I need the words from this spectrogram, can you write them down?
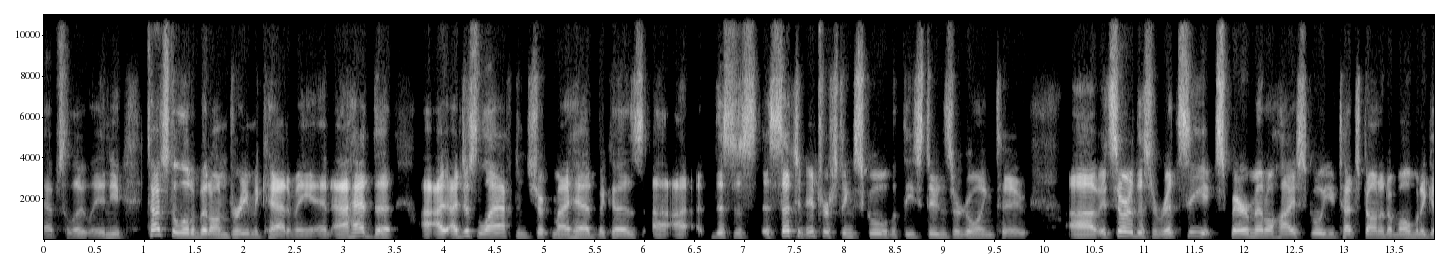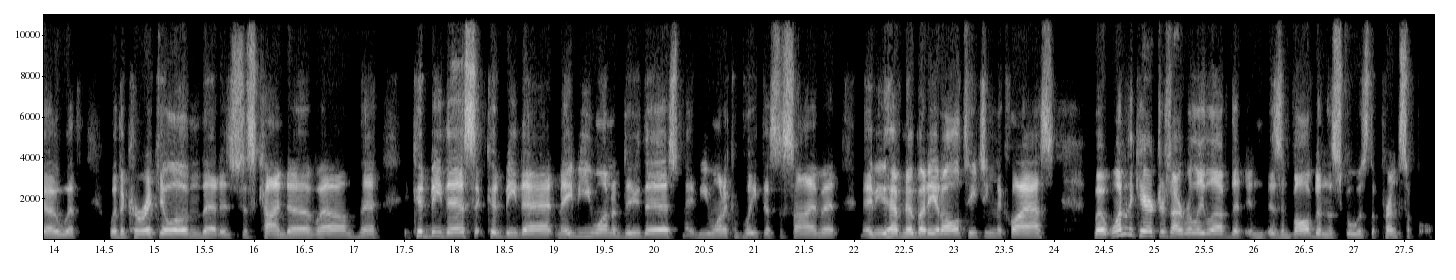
Absolutely. And you touched a little bit on Dream Academy, and I had to, I, I just laughed and shook my head because uh, I, this is, is, such an interesting school that these students are going to. Uh, it's sort of this ritzy experimental high school. You touched on it a moment ago with with a curriculum that is just kind of well, eh, it could be this, it could be that. Maybe you want to do this, maybe you want to complete this assignment, maybe you have nobody at all teaching the class. But one of the characters I really love that in, is involved in the school is the principal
